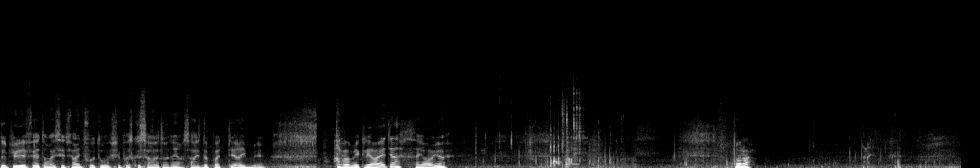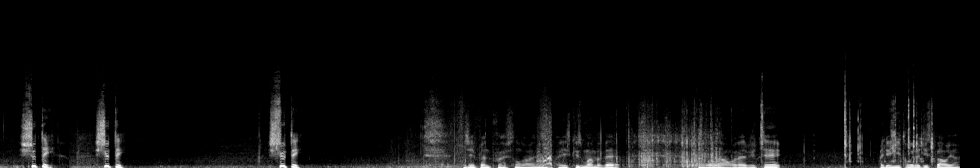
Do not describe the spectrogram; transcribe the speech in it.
Depuis les fêtes. On va essayer de faire une photo. Je sais pas ce que ça va donner. hein. Ça risque de pas être terrible, mais. On va m'éclairer, tiens, ça ira mieux. Voilà. Shooter Shooter Shooter J'ai plein de poissons dans la. Allez, excuse-moi ma belle. Voilà, on va la buter. Et le nitro il a disparu. hein.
